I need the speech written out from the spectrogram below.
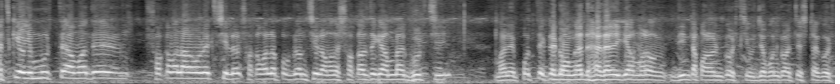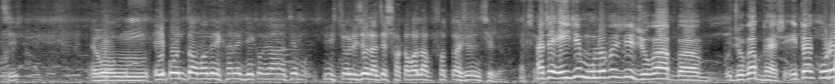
আজকে এই মুহূর্তে আমাদের সকালবেলা অনেক ছিল সকালবেলা প্রোগ্রাম ছিল আমাদের সকাল থেকে আমরা ঘুরছি। মানে প্রত্যেকটা গঙ্গা ধারে ধারে গিয়ে আমরা দিনটা পালন করছি উদযাপন করার চেষ্টা করছি। এবং এই পর্যন্ত আমাদের এখানে যে কজন আছে তিরিশ চল্লিশ জন আছে সকালবেলা সত্তর আশি জন ছিল। আচ্ছা। এই যে মূলত যে যোগা যোগাভ্যাস এটা করে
